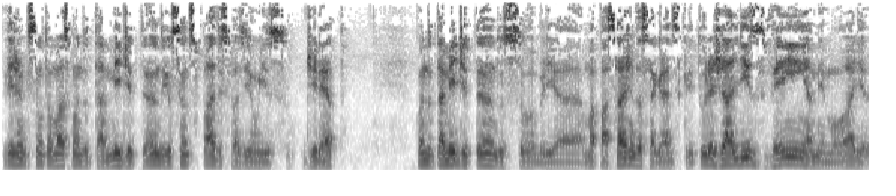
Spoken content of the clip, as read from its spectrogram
vejam que São Tomás, quando está meditando, e os santos padres faziam isso direto, quando está meditando sobre a, uma passagem da Sagrada Escritura, já lhes vem à memória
